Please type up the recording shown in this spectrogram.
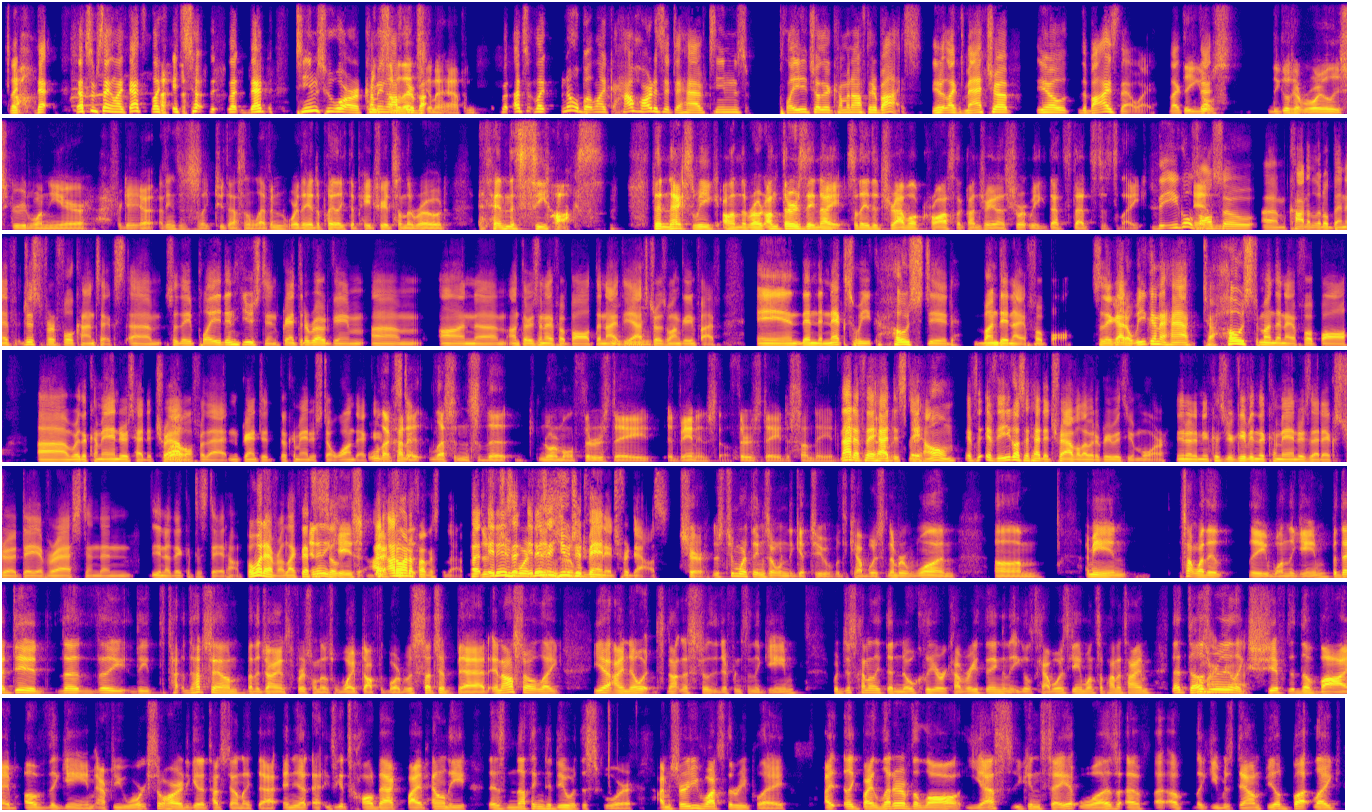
Like oh. that. That's what I'm saying. Like that's like it's so, like that teams who are coming off their bye. going to happen. But that's like no. But like, how hard is it to have teams play each other coming off their buys? You know, like match up. You know, the buys that way. Like the Eagles the Eagles got royally screwed one year. I forget. I think this was like 2011, where they had to play like the Patriots on the road, and then the Seahawks the next week on the road on Thursday night. So they had to travel across the country in a short week. That's that's just like the Eagles and, also um, caught a little benefit. Just for full context, um, so they played in Houston, granted a road game, um, on um, on Thursday night football the night mm-hmm. the Astros won Game Five, and then the next week hosted Monday Night Football. So they got a week and a half to host Monday Night Football uh, where the Commanders had to travel well, for that. And granted, the Commanders still won that. Well, that kind of lessens the normal Thursday advantage, though. Thursday to Sunday. Advantage, Not if they had to stay say. home. If if the Eagles had had to travel, I would agree with you more. You know what I mean? Because you're giving the Commanders that extra day of rest, and then you know they get to stay at home. But whatever. Like that's in any still, case. I, I don't want to focus on that. But it is a, it is a huge advantage for Dallas. Sure. There's two more things I wanted to get to with the Cowboys. Number one, um, I mean, it's not why they they won the game, but that did the the the, t- touchdown by the Giants, the first one that was wiped off the board, was such a bad. And also, like, yeah, I know it's not necessarily the difference in the game, but just kind of like the no clear recovery thing in the Eagles Cowboys game once upon a time, that oh does oh really God. like shift the vibe of the game after you work so hard to get a touchdown like that, and yet uh, it gets called back by a penalty that has nothing to do with the score. I'm sure you've watched the replay. I like by letter of the law, yes, you can say it was a, a, a like he was downfield, but like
